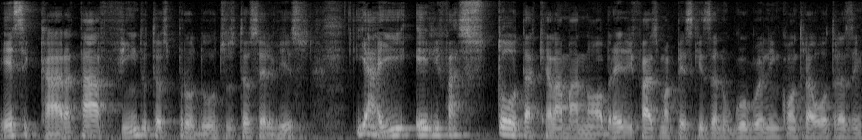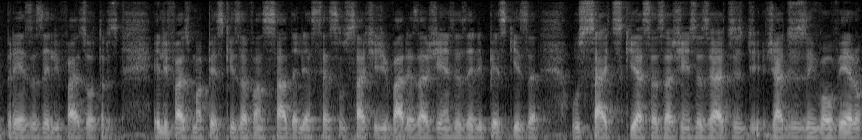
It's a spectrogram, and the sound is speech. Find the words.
Esse cara tá afim dos teus produtos, dos teus serviços, e aí ele faz toda aquela manobra, ele faz uma pesquisa no Google, ele encontra outras empresas, ele faz outras, ele faz uma pesquisa avançada, ele acessa o site de várias agências, ele pesquisa os sites que essas agências já, já desenvolveram,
